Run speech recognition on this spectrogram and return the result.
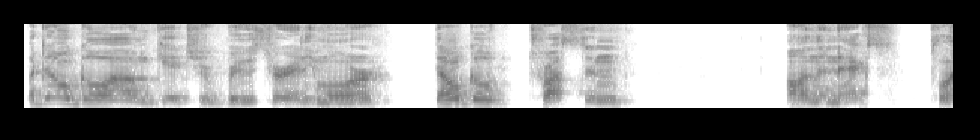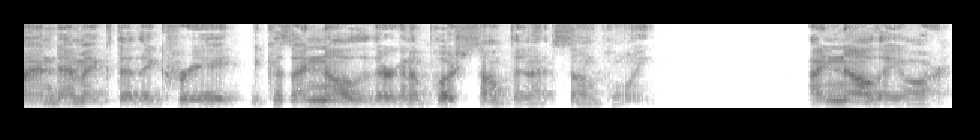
But don't go out and get your booster anymore. Don't go trusting on the next pandemic that they create because I know that they're going to push something at some point. I know they are.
